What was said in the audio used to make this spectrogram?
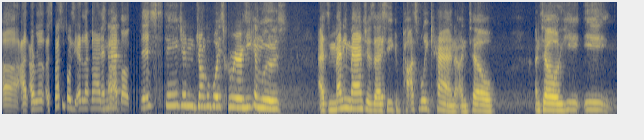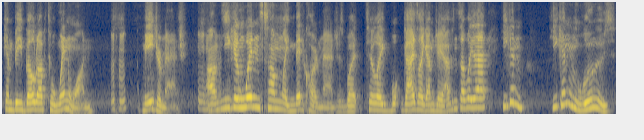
Uh, I, I really, especially towards the end of that match, And I thought This stage in Jungle Boy's career, he can lose as many matches as he could possibly can until until he he can be built up to win one mhm, a major match. mhm. Um, he can win some like mid card matches, but to like guys like MJF and stuff like that, he can he can lose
